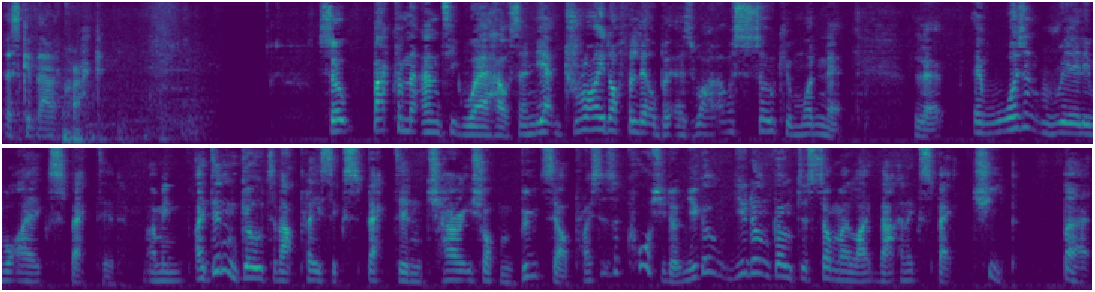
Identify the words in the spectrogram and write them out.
Let's give that a crack. So, back from the antique warehouse, and yet dried off a little bit as well. That was soaking, wasn't it? Look, it wasn't really what I expected. I mean, I didn't go to that place expecting charity shop and boot sale prices. Of course you don't. You go you don't go to somewhere like that and expect cheap. But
